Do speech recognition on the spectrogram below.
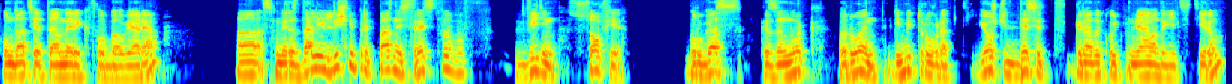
Фундацията Америка в България, а, сме раздали лични предпазни средства в Видин, София, Бургас, Казанлък, Руен, Димитровград и още 10 града, които няма да ги цитирам.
